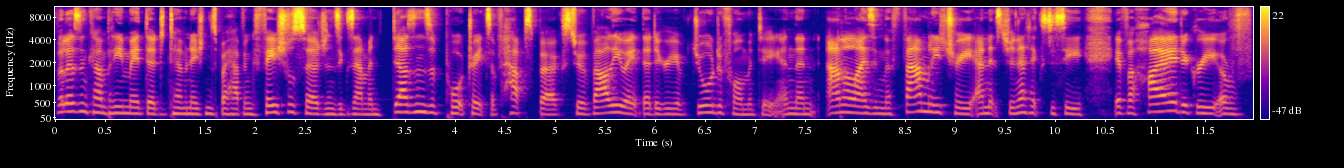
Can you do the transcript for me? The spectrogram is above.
Vilas and company made their determinations by having facial surgeons examine dozens of portraits of Habsburgs to evaluate their degree of jaw deformity and then analyzing the family tree and its genetics to see if a higher degree of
